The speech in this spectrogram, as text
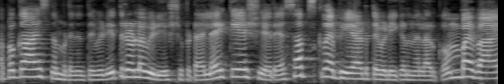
അപ്പോൾ ഗായ്സ് നമ്മുടെ ഇന്നത്തെ വീഡിയോ ഇത്രയുള്ള വീഡിയോ ഇഷ്ടപ്പെട്ടാൽ ലൈക്ക് ചെയ്യുക ഷെയർ ചെയ്യുക സബ്സ്ക്രൈബ് ചെയ്യുക. അടുത്ത വീഡിയോ കാണുന്ന എല്ലാവർക്കും ബൈ ബൈ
